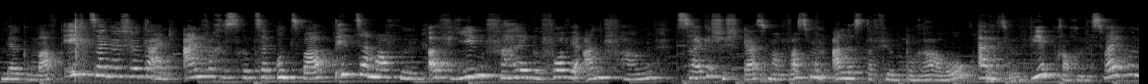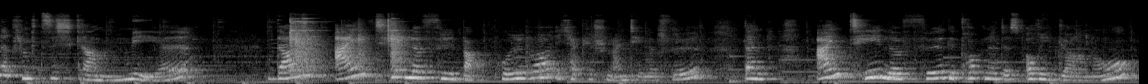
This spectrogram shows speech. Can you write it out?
mehr gemacht. Ich zeige euch heute ein einfaches Rezept und zwar Pizzamuffin. Auf jeden Fall, bevor wir anfangen, zeige ich euch erstmal, was man alles dafür braucht. Also, wir brauchen 250 Gramm Mehl, dann ein Teelöffel Backpulver. Ich habe hier schon einen Teelöffel. Dann ein Teelöffel getrocknetes Oregano.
